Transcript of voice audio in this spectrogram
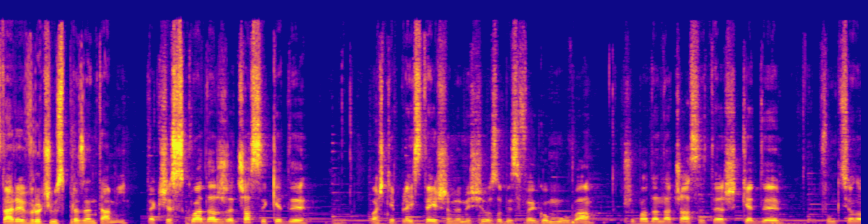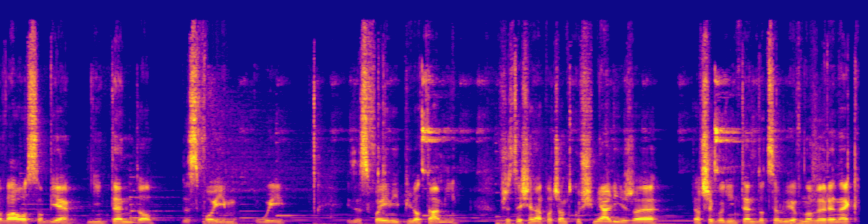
Stary wrócił z prezentami. Tak się składa, że czasy, kiedy właśnie PlayStation wymyśliło sobie swojego Move'a, przypada na czasy też, kiedy funkcjonowało sobie Nintendo ze swoim Wii i ze swoimi pilotami. Wszyscy się na początku śmiali, że dlaczego Nintendo celuje w nowy rynek.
